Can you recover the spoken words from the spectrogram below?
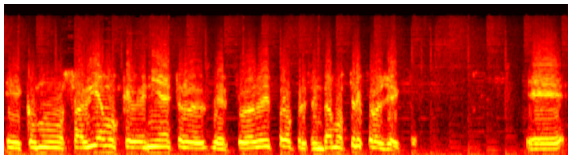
eh, como sabíamos que venía esto del, PRODEPRO, presentamos tres proyectos. Eh,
